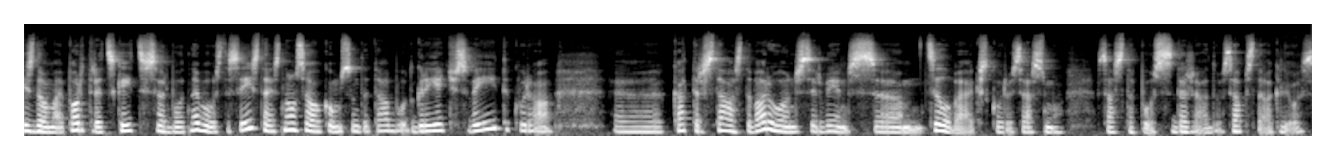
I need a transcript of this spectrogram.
izdomāju, portretu skices varbūt nebūs tas īstais nosaukums, un tā būtu grieķu svīta, kurā uh, katra stāsta varonis ir viens um, cilvēks, kurus esmu sastapusi dažādos apstākļos.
